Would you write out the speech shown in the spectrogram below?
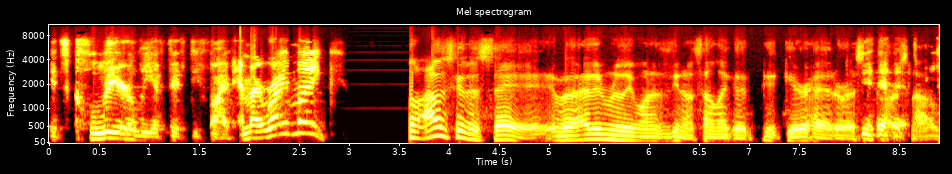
It's clearly a 55. Am I right, Mike? Well, I was gonna say, but I didn't really want to, you know, sound like a, a gearhead or a car snob.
